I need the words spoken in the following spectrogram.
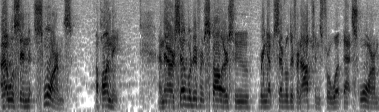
I will send swarms upon thee. And there are several different scholars who bring up several different options for what that swarm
